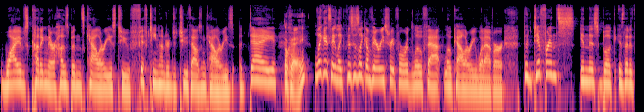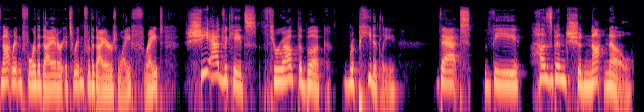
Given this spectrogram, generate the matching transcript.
wives cutting their husband's calories to 1500 to 2000 calories a day Okay. like I say, like this is like a very straightforward, low fat, low calorie, whatever. The difference in this book is that it's not written for the dieter, it's written for the dieter's wife, right? She advocates throughout the book repeatedly that the husband should not know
